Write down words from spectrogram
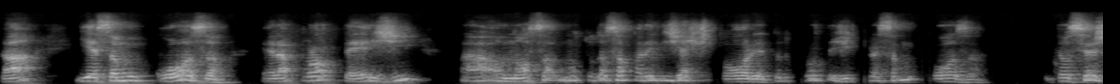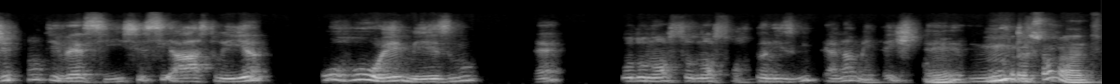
tá? E essa mucosa, ela protege a, a nossa, toda essa parede digestória, tudo protegido por essa mucosa. Então, se a gente não tivesse isso, esse ácido ia corroer mesmo né, todo o nosso, nosso organismo internamente. É, é hum, muito impressionante.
